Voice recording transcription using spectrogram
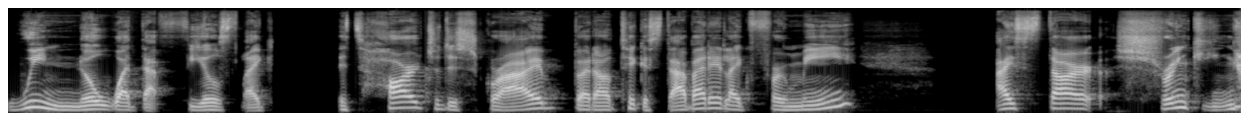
we know what that feels like. It's hard to describe, but I'll take a stab at it. Like for me, I start shrinking.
